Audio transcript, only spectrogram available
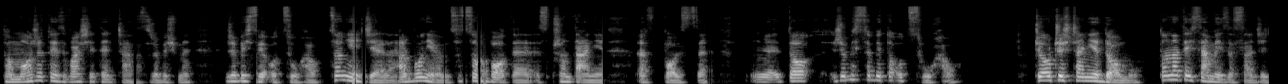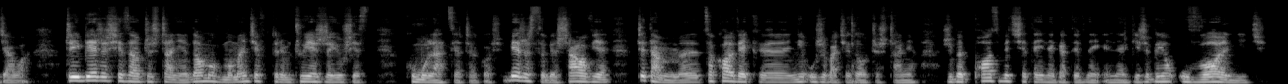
to może to jest właśnie ten czas, żebyśmy, żebyś sobie odsłuchał co niedzielę, albo nie wiem, co sobotę sprzątanie w Polsce, to żebyś sobie to odsłuchał czy oczyszczanie domu. To na tej samej zasadzie działa. Czyli bierzesz się za oczyszczanie domu w momencie, w którym czujesz, że już jest kumulacja czegoś. Bierzesz sobie szałwię, czy tam e, cokolwiek e, nie używacie do oczyszczania, żeby pozbyć się tej negatywnej energii, żeby ją uwolnić,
